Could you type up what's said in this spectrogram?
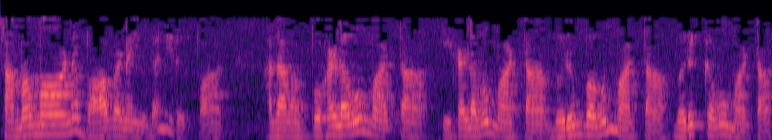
சமமான பாவனையுடன் இருப்பான். அத அவன் புகழவும் மாட்டான் இகழவும் மாட்டான் விரும்பவும் மாட்டான் வெறுக்கவும் மாட்டான்.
